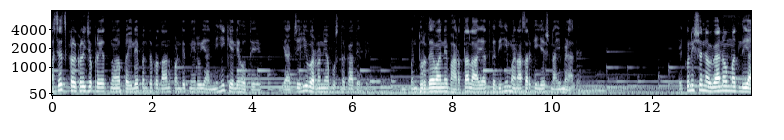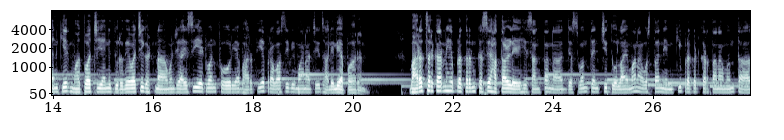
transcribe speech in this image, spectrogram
असेच कळकळीचे प्रयत्न पहिले पंतप्रधान पंडित नेहरू यांनीही केले होते याचेही वर्णन या पुस्तकात येते. पण दुर्दैवाने भारताला यात कधीही मनासारखे यश नाही मिळाले. एकोणीसशे नव्याण्णवमधली आणखी एक महत्त्वाची आणि दुर्दैवाची घटना म्हणजे I C eight one four या भारतीय प्रवासी विमानाचे झालेले अपहरण. भारत सरकारने हे प्रकरण कसे हाताळले हे सांगताना जसवंत यांची दोलायमान अवस्था नेमकी प्रकट करताना म्हणतात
